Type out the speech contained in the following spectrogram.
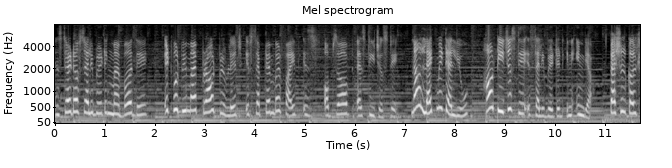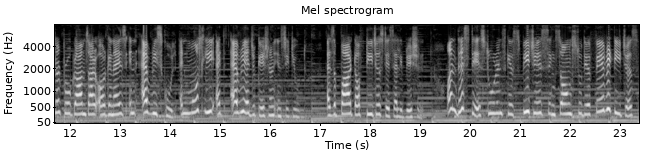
Instead of celebrating my birthday, it would be my proud privilege if September 5 is observed as Teachers' Day. Now, let me tell you how Teachers' Day is celebrated in India. Special cultural programs are organized in every school and mostly at every educational institute as a part of Teachers' Day celebration. On this day, students give speeches, sing songs to their favorite teachers,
